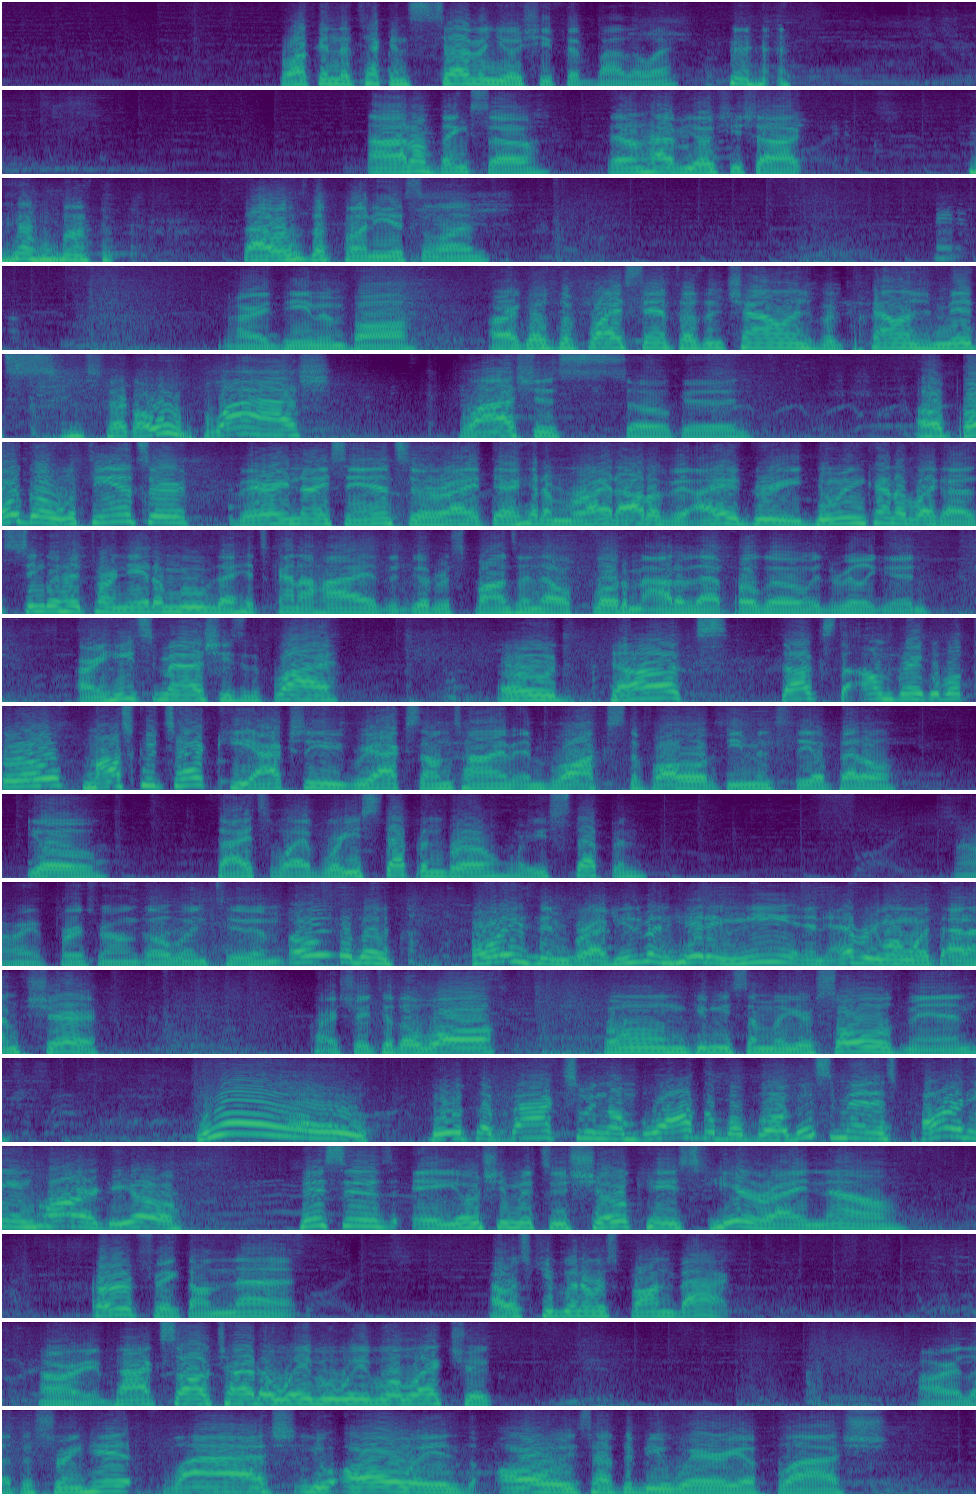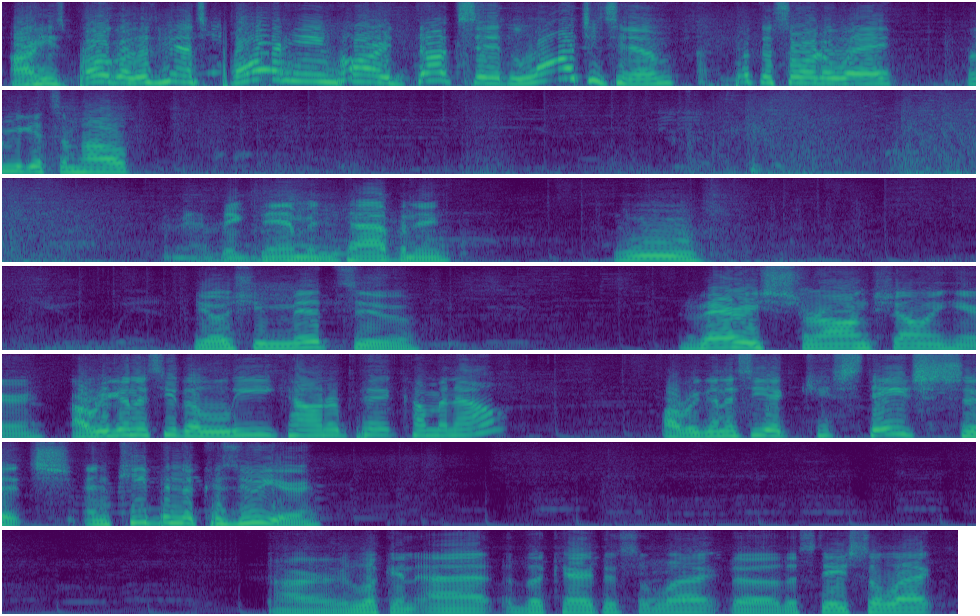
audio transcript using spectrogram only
Rocking the Tekken 7 Yoshi fit, by the way. Uh, I don't think so. They don't have Yoshi Shock. that was the funniest one. Alright, Demon Ball. Alright, goes the fly stance. Doesn't challenge, but challenge mid circle. Oh, Flash! Flash is so good. Oh, Pogo with the answer. Very nice answer right there. Hit him right out of it. I agree. Doing kind of like a single hit tornado move that hits kind of high is a good response, and that will float him out of that Pogo is really good. Alright, Heat Smash. He's in the fly. Oh, Ducks. Ducks the unbreakable throw. Moscow Tech, he actually reacts on time and blocks the follow-up Demon Steel Pedal. Yo, Sideswipe, where you stepping, bro? Where you stepping? Alright, first round go into him. Oh, the poison breath. He's been hitting me and everyone with that, I'm sure. Alright, straight to the wall. Boom, give me some of your souls, man. Whoa! With the backswing unblockable blow. This man is partying hard, yo. This is a Yoshimitsu showcase here right now. Perfect on that. How is Cube gonna respond back? Alright, backs off, try to wave a wave electric. Alright, let the string hit. Flash. You always, always have to be wary of Flash. Alright, he's Pogo. This man's partying hard. Ducks it, launches him. Put the sword away. Let me get some help. Man, big damage is happening. Ooh. Yoshimitsu. Very strong showing here. Are we going to see the Lee counter pick coming out? Are we to see a stage switch and keeping the Kazuya? Alright, looking at the character select, uh, the stage select.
